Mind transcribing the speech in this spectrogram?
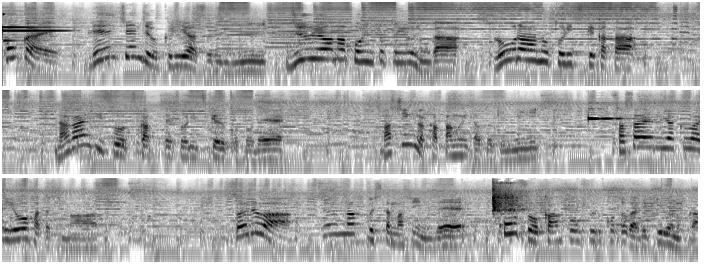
今回レーンチェンジをクリアするのに重要なポイントというのがローラーの取り付け方。長いビスを使って取り付けることでマシンが傾いた時に支える役割を果たします。それではチューンアップしたマシンでコースを完走することができるのか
